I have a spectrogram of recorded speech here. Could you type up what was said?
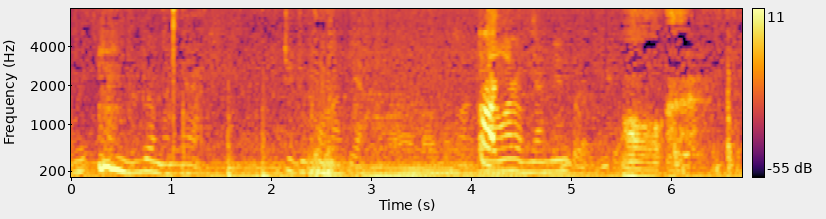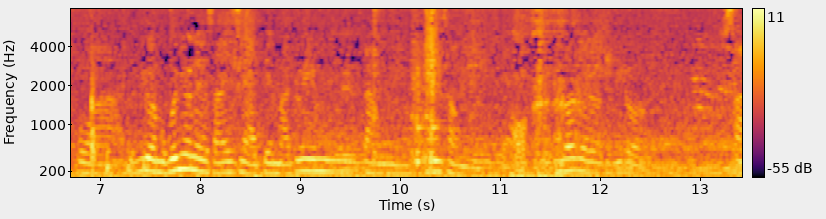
ပြီးတော့မင်းကတူတူခံပါဗျာ။ကောင်ကတော့မြန်နှင်းတော့ဩအဲဟိုဟာပြီးတော့မကွေးမျိုးနဲ့စာရေးဆရာအပြင်မှာတွင်းမှုတောင်းဝင်ပေါင်းဆောင်နေတယ်ဗျာ။ဘလို့လဲတော့ပြီးတော့စာ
